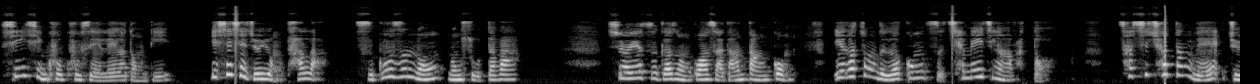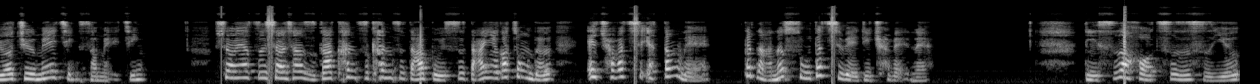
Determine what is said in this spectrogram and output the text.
辛辛苦苦赚来的铜钿，一歇歇就用脱了。如果是侬，侬舍得伐？小叶子搿辰光食堂打工，一个钟头的工资七美金也勿到，出去吃顿饭就要九美金、十美金。小叶子想想自家吭哧吭哧汏盘水汏一个钟头，还吃勿起一顿饭，搿哪能舍得去饭店吃饭呢？第四个好处是自由，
